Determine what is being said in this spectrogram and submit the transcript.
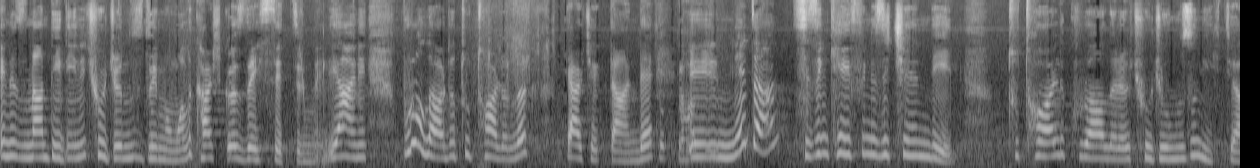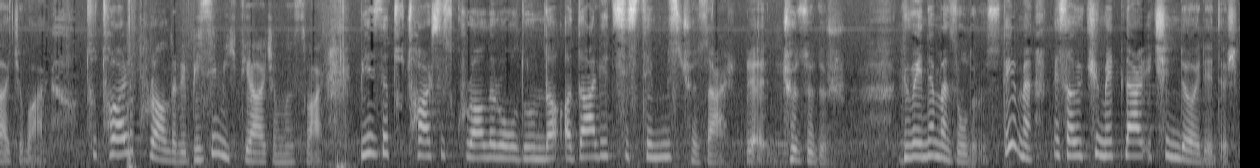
En azından dediğini çocuğunuz duymamalı, kaş gözle hissettirmeli. Yani buralarda tutarlılık gerçekten de e, neden? Sizin keyfiniz için değil. Tutarlı kurallara çocuğumuzun ihtiyacı var. Tutarlı kurallara bizim ihtiyacımız var. Bizde tutarsız kurallar olduğunda adalet sistemimiz çözer, e, çözülür. Güvenemez oluruz değil mi? Mesela hükümetler için de öyledir.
